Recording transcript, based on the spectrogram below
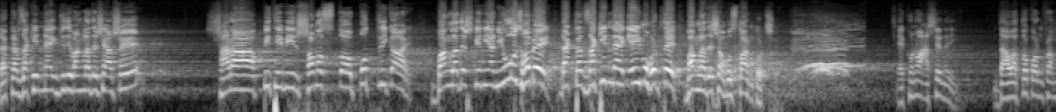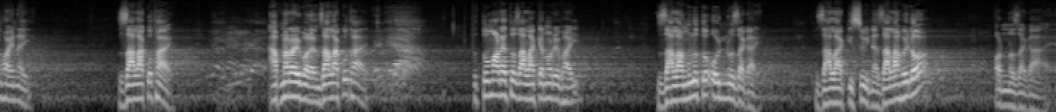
ডাক্তার জাকির নায়েক যদি বাংলাদেশে আসে, সারা পৃথিবীর সমস্ত পত্রিকায় বাংলাদেশকে নিয়ে নিউজ হবে। ডাক্তার জাকির নায়েক এই মুহূর্তে বাংলাদেশে অবস্থান করছে। এখনও আসে নাই। দাওয়া তো কনফার্ম হয় নাই। জ্বালা কোথায়? আপনারাই বলেন, জ্বালা কোথায়? তো তোমার এত জ্বালা কেন রে ভাই? জ্বালা মূলত অন্য জায়গায়। জ্বালা কিছুই না। জ্বালা হইল অন্য জায়গায়।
